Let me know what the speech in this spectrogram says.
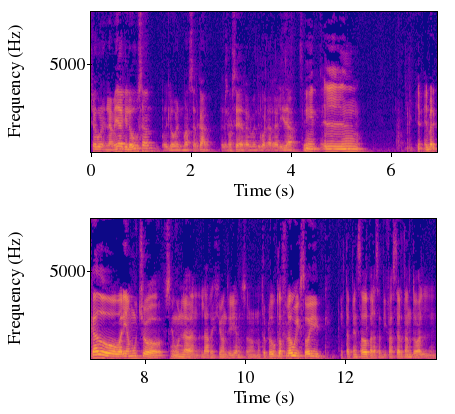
Ya con- en la medida que lo usan, ahí lo ven más cercano. Pero no sé realmente cuál es la realidad. Sí, el, el mercado varía mucho según la, la región, diría. Nuestro, nuestro producto Flowix hoy está pensado para satisfacer tanto al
